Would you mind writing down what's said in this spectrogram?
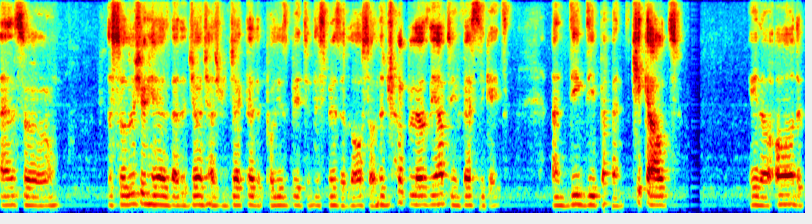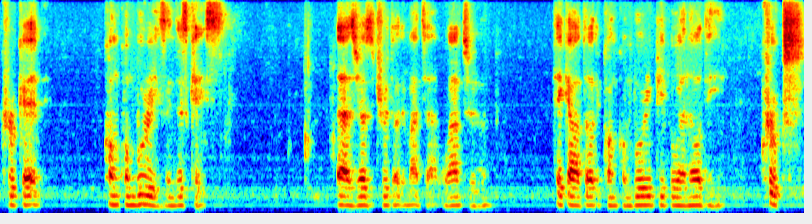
And so the solution here is that the judge has rejected the police bid to dismiss the lawsuit on the drug dealers. They have to investigate and dig deep and kick out, you know, all the crooked concomburies in this case. That's just the truth of the matter. We have to take out all the concomburi people and all the crooks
